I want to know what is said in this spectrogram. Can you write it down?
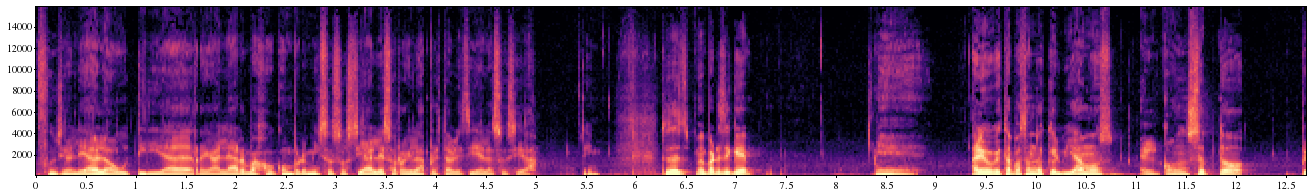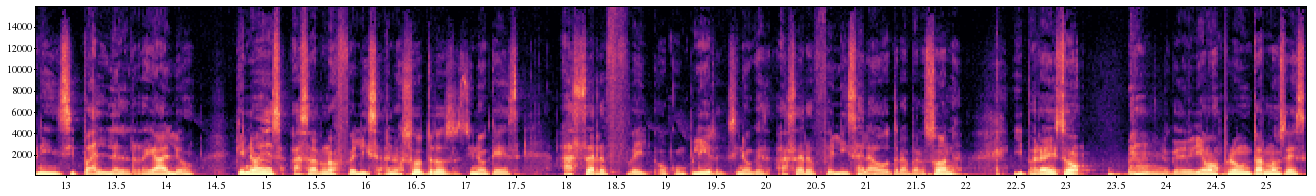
funcionalidad o la utilidad de regalar bajo compromisos sociales o reglas preestablecidas de la sociedad. ¿sí? Entonces, me parece que eh, algo que está pasando es que olvidamos el concepto principal del regalo, que no es hacernos feliz a nosotros, sino que es hacer o cumplir, sino que es hacer feliz a la otra persona. Y para eso lo que deberíamos preguntarnos es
